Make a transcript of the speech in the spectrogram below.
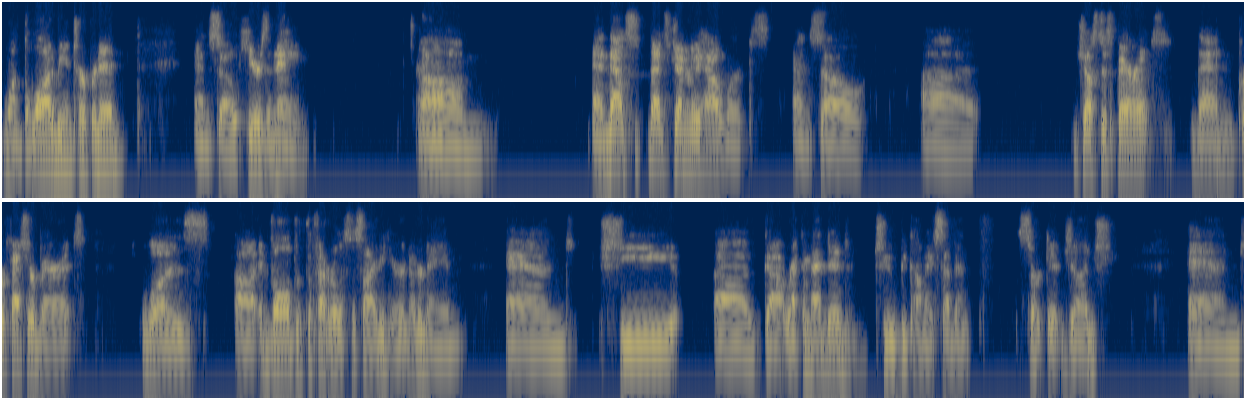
want the law to be interpreted. And so here's a name. Um, and that's that's generally how it works. And so uh, Justice Barrett, then Professor Barrett, was uh, involved with the Federalist Society here at Notre Dame, and she uh, got recommended to become a Seventh Circuit judge and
